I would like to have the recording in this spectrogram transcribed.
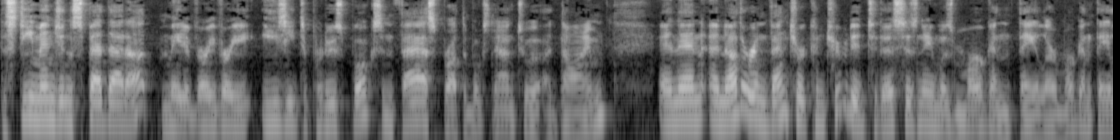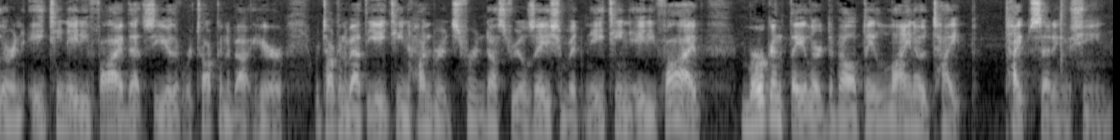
the steam engine sped that up, made it very, very easy to produce books and fast, brought the books down to a dime. And then another inventor contributed to this. His name was Mergenthaler. Mergenthaler in 1885, that's the year that we're talking about here. We're talking about the 1800s for industrialization. But in 1885, Mergenthaler developed a linotype typesetting machine.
